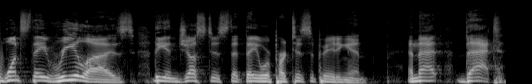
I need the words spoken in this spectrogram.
once they realized the injustice that they were participating in. And that that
